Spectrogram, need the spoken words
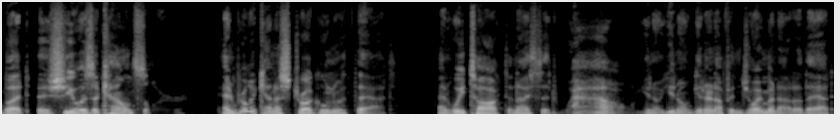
but she was a counselor and really kind of struggling with that. And we talked, and I said, Wow, you know, you don't get enough enjoyment out of that.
